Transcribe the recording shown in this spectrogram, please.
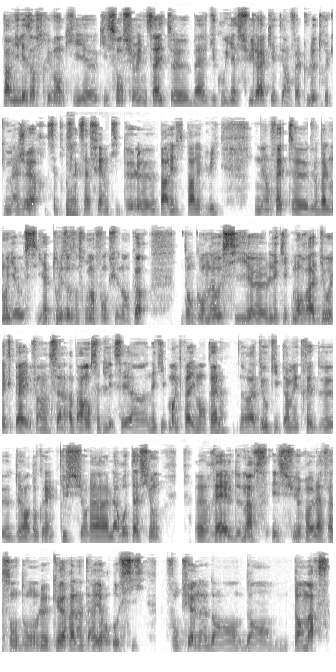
parmi les instruments qui, euh, qui sont sur Insight, euh, bah, du coup, il y a celui-là qui était en fait le truc majeur. C'est pour ça que ça fait un petit peu le, parler, de, parler de lui. Mais en fait, globalement, il y, a aussi, il y a tous les autres instruments fonctionnent encore. Donc, on a aussi l'équipement radio, enfin, apparemment, c'est un équipement expérimental radio qui permettrait de, d'en connaître plus sur la, la rotation réelle de Mars et sur la façon dont le cœur à l'intérieur aussi fonctionne dans, dans, dans, Mars,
